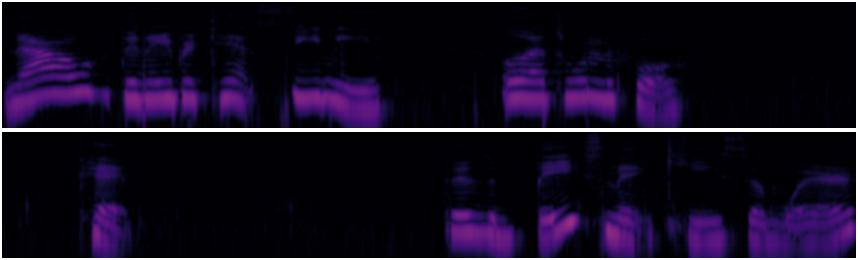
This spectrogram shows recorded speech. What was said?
now the neighbor can't see me. Oh, that's wonderful. Okay. There's a basement key somewhere.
